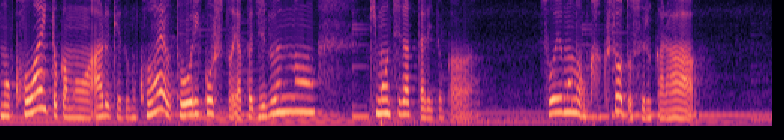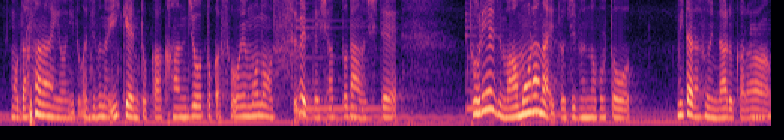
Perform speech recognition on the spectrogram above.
もう怖いとかもあるけども怖いを通り越すとやっぱ自分の気持ちだったりとかそういうものを隠そうとするからもう出さないようにとか自分の意見とか感情とかそういうものを全てシャットダウンしてとりあえず守らないと自分のことをみたいな風になるから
